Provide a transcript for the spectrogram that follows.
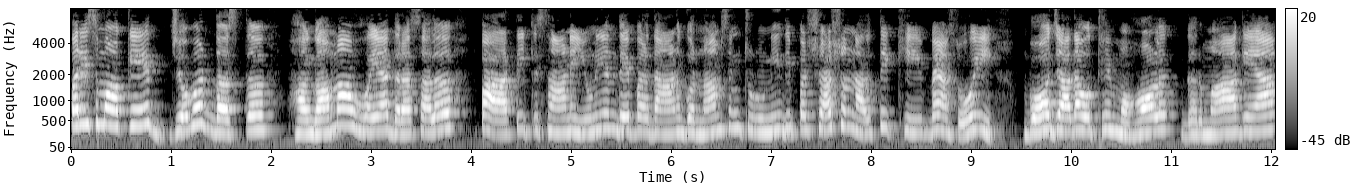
ਪਰ ਇਸ ਮੌਕੇ ਜ਼ਬਰਦਸਤ ਹੰਗਾਮਾ ਹੋਇਆ। ਦਰਅਸਲ ਭਾਰਤੀ ਕਿਸਾਨ ਯੂਨੀਅਨ ਦੇ ਪ੍ਰਧਾਨ ਗੁਰਨਾਮ ਸਿੰਘ ਚੜੂਨੀ ਦੀ ਪ੍ਰਸ਼ਾਸਨ ਨਾਲ ਤਿੱਖੀ ਬਹਿਸ ਹੋਈ। ਬਹੁਤ ਜ਼ਿਆਦਾ ਉੱਥੇ ਮਾਹੌਲ ਗਰਮਾ ਗਿਆ।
